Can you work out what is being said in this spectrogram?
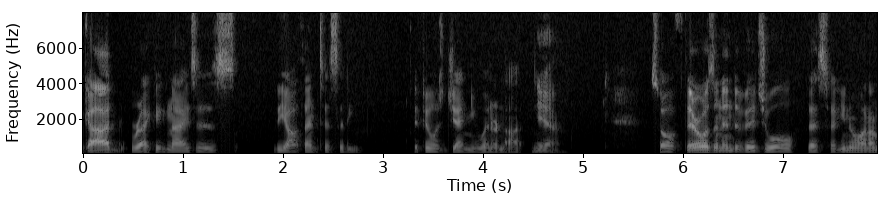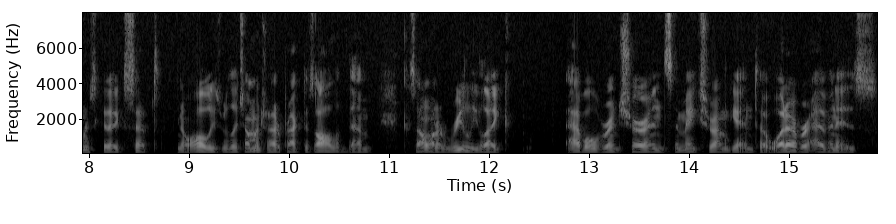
God recognizes the authenticity, if it was genuine or not. Yeah, So if there was an individual that said, you know what, I'm just gonna accept, you know, all these religions. I'm gonna try to practice all of them because I want to really like have over insurance and make sure I'm getting to whatever heaven is.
